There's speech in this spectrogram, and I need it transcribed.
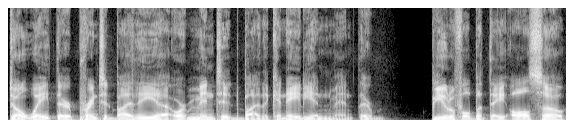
Don't wait. They're printed by the uh, or minted by the Canadian Mint. They're beautiful, but they also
